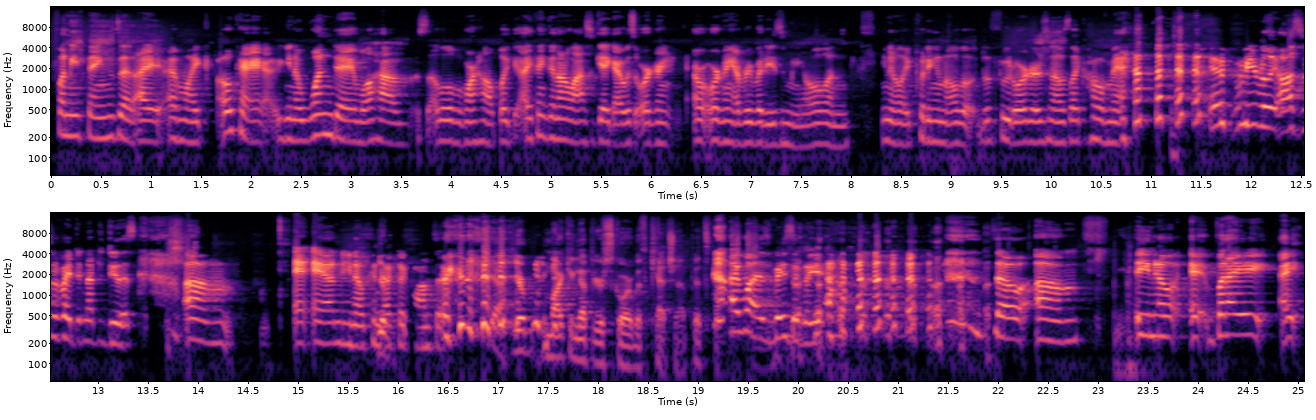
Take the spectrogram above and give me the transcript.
funny things that I am like, okay, you know, one day we'll have a little bit more help. Like I think in our last gig, I was ordering or ordering everybody's meal and you know, like putting in all the, the food orders, and I was like, oh man, it would be really awesome if I didn't have to do this. Um, and, and, you know conduct you're, a concert. yeah, you're marking up your score with ketchup. It's I was basically. Yeah. so um, you know it, but I, I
